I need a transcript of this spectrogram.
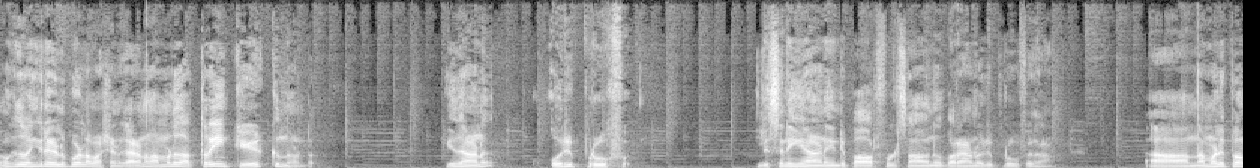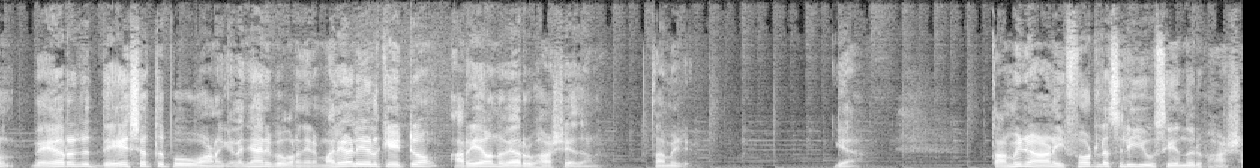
നമുക്കിത് ഭയങ്കര എളുപ്പമുള്ള ഭാഷയാണ്. കാരണം നമ്മൾ അത്രയും കേൾക്കുന്നുണ്ട്. ഇതാണ് ഒരു പ്രൂഫ് ലിസണിങ് ആണ് ഇതിന്റെ പവർഫുൾ സാധനം എന്ന് പറയാനുള്ള ഒരു പ്രൂഫ് ഇതാണ്. നമ്മളിപ്പം വേറൊരു ദേശത്ത് പോവുകയാണെങ്കിൽ ഞാനിപ്പോൾ പറഞ്ഞുതരാം. മലയാളികൾക്ക് ഏറ്റവും അറിയാവുന്ന വേറൊരു ഭാഷ ഏതാണ്? തമിഴ്. യാ. തമിഴാണ് ഇഫോർട്ട്ലെസ്ലി യൂസ് ചെയ്യുന്ന ഒരു ഭാഷ.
